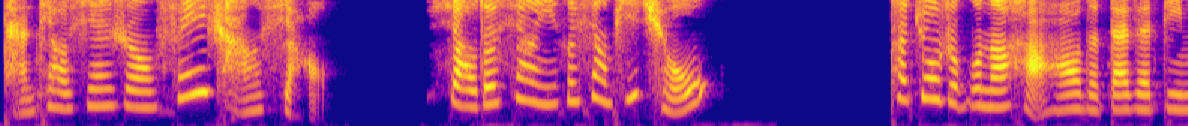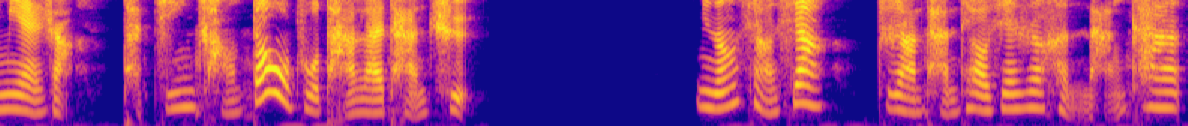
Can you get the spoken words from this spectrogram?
弹跳先生非常小，小的像一个橡皮球。他就是不能好好的待在地面上，他经常到处弹来弹去。你能想象这让弹跳先生很难堪？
